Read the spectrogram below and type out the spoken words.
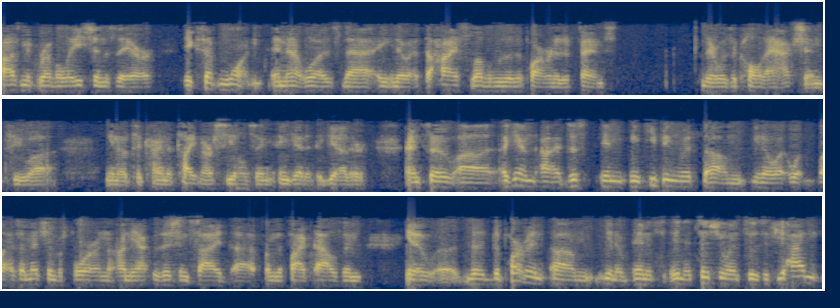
cosmic revelations there except one, and that was that, you know, at the highest level of the Department of Defense, there was a call to action to, uh, you know, to kind of tighten our seals and, and get it together. And so, uh, again, uh, just in, in, keeping with, um, you know, what, what, as I mentioned before on the, on the acquisition side uh, from the 5,000, you know, uh, the department, um, you know, in its, in its issuances, if you hadn't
